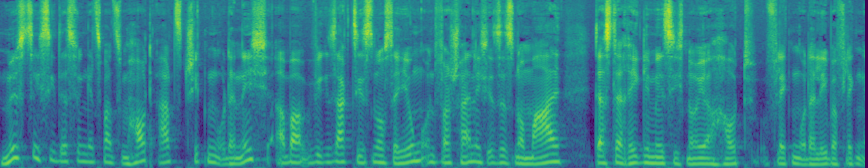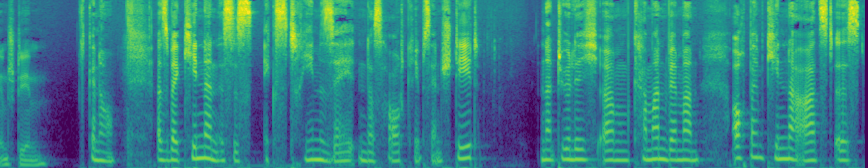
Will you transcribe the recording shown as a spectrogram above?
müsste ich sie deswegen jetzt mal zum Hautarzt schicken oder nicht? Aber wie gesagt, sie ist noch sehr jung und wahrscheinlich ist es normal, dass da regelmäßig neue Hautflecken oder Leberflecken entstehen. Genau. Also bei Kindern ist es extrem selten, dass Hautkrebs entsteht. Natürlich ähm, kann man, wenn man auch beim Kinderarzt ist,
